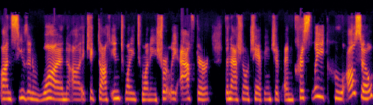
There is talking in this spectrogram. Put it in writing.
On season one, uh, it kicked off in 2020, shortly after the national championship. And Chris Leak, who also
